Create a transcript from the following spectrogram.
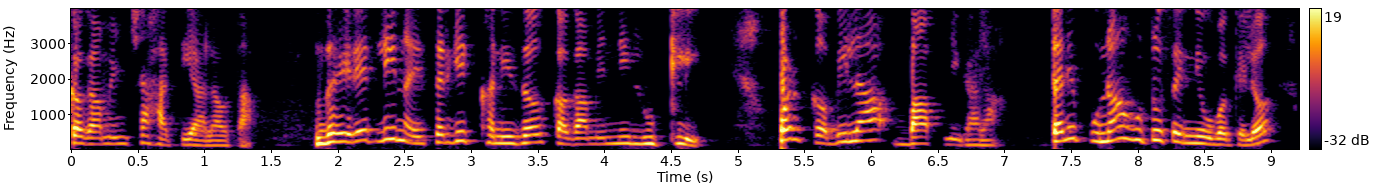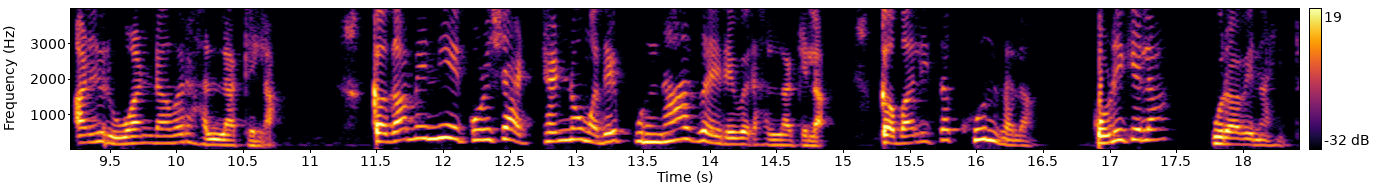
कगामेंच्या हाती आला होता. झैरेतली नैसर्गिक खनिज कगामेंनी लुटली. पण कबिला बाप निघाला. त्याने पुन्हा हुटू सैन्य उभं केलं आणि रुवांडावर हल्ला केला. कगामेंनी एकोणीशे अठ्ठ्याण्णवमध्ये पुन्हा झैरेवर हल्ला केला. कबालीचा खून झाला. कोणी केला? पुरावे नाहीत.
